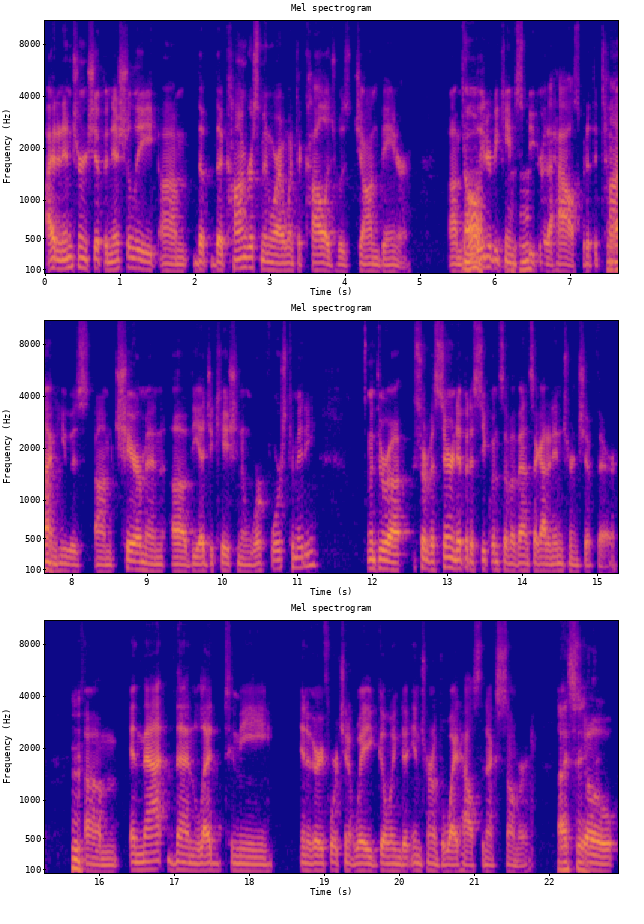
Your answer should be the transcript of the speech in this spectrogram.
i had an internship initially um, the, the congressman where i went to college was john boehner um, who oh. later became mm-hmm. speaker of the house but at the time yeah. he was um, chairman of the education and workforce committee and through a sort of a serendipitous sequence of events i got an internship there mm. and that then led to me in a very fortunate way going to intern at the white house the next summer i see so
